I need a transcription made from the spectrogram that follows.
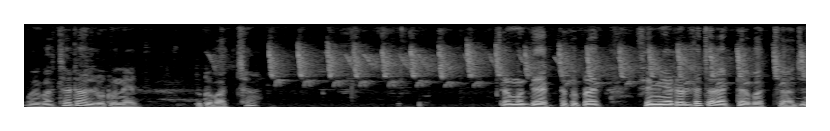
ওই বাচ্চাটা আর লোটনের দুটো বাচ্চা। তার মধ্যে একটা তো প্রায় সেমি অ্যাডাল্ট আছে আর একটা বাচ্চা আছে।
